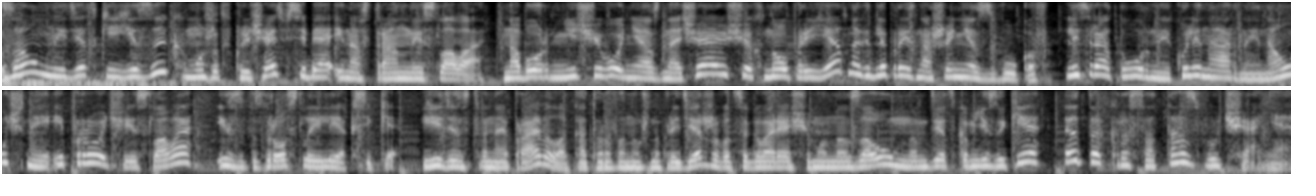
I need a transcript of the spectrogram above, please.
Заумный детский язык может включать в себя иностранные слова, набор ничего не означающих, но приятных для произношения звуков, литературные, кулинарные, научные и прочие слова из взрослой лексики. Единственное правило, которого нужно придерживаться говорящему на заумном детском языке, это красота звучания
